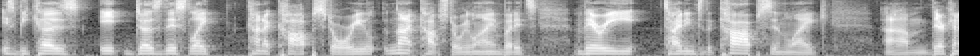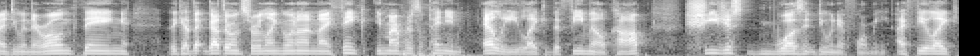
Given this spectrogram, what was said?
is because it does this like kind of cop story, not cop storyline, but it's very tied into the cops and like um, they're kind of doing their own thing. They got that, got their own storyline going on, and I think, in my personal opinion, Ellie, like the female cop, she just wasn't doing it for me. I feel like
